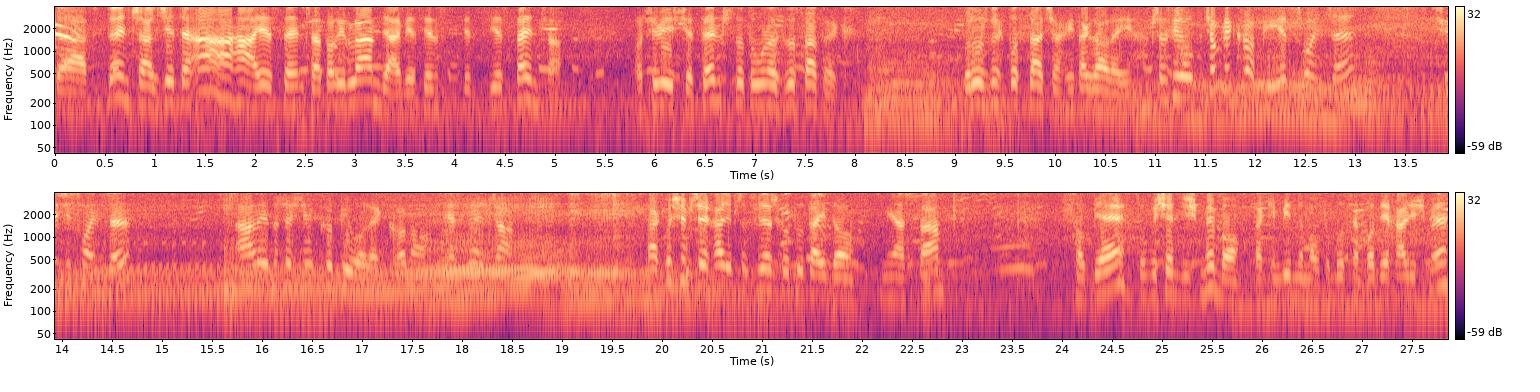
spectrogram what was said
Tak, tęcza, gdzie te... Aha, jest tęcza, to Irlandia, więc jest, więc jest tęcza. Oczywiście, tęcz to tu u nas dostatek. W różnych postaciach i tak dalej. Przed chwilą ciągle kropi, jest słońce, świeci słońce, ale jednocześnie kropiło lekko, no, jest tęcza. Tak, myśmy przyjechali przed chwileczką tutaj do miasta sobie. Tu wysiedliśmy, bo takim innym autobusem podjechaliśmy.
